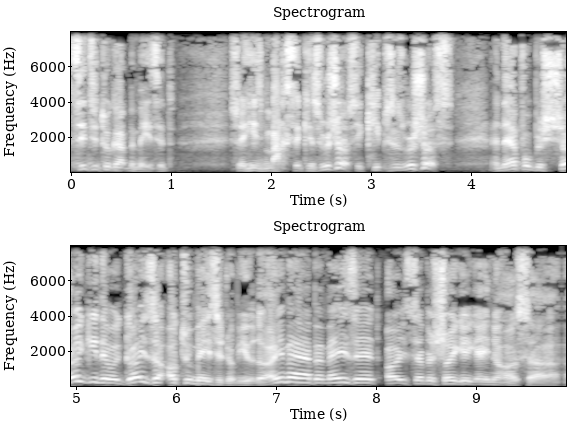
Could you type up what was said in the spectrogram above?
since he took out the Mezid, so he's machzik his rishus. He keeps his rishus, and therefore b'shoigi there were geyser otu mezid Rabbi Yehuda. Oime b'mezid oisa b'shoigi geina osa.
